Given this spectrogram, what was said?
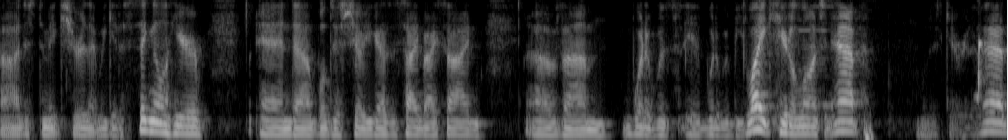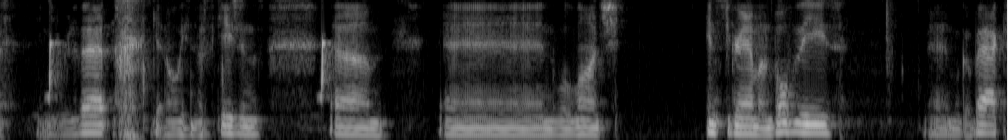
uh, just to make sure that we get a signal here. And uh, we'll just show you guys a side-by-side -side of um, what it was, what it would be like here to launch an app. We'll just get rid of that, get rid of that, getting all these notifications. Um, and we'll launch Instagram on both of these. And we'll go back,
